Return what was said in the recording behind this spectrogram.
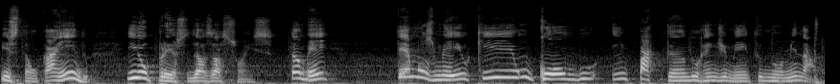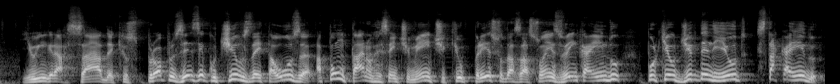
estão caindo e o preço das ações também, temos meio que um combo impactando o rendimento nominal. E o engraçado é que os próprios executivos da Itaúsa apontaram recentemente que o preço das ações vem caindo porque o dividend yield está caindo.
